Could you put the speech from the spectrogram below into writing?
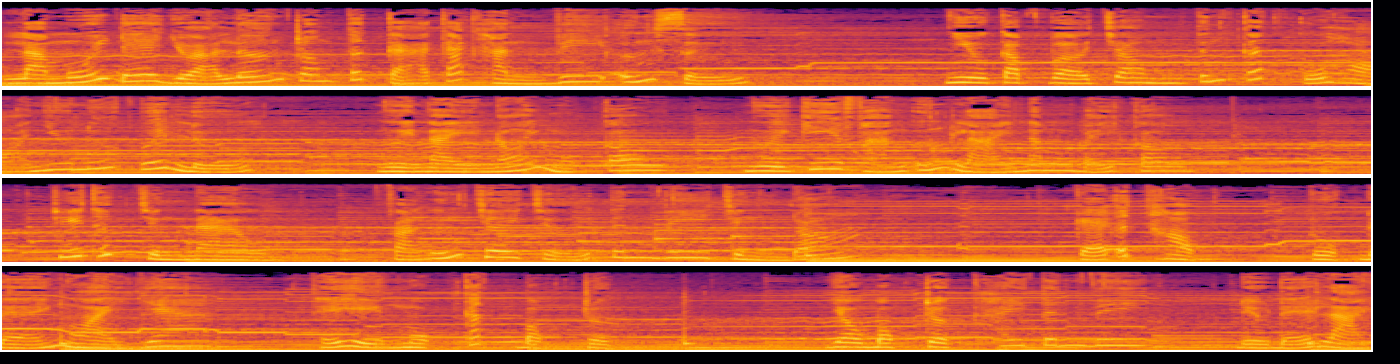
là mối đe dọa lớn trong tất cả các hành vi ứng xử. Nhiều cặp vợ chồng tính cách của họ như nước với lửa. Người này nói một câu, người kia phản ứng lại năm bảy câu. Trí thức chừng nào, phản ứng chơi chữ tinh vi chừng đó. Kẻ ít học, ruột để ngoài da, thể hiện một cách bộc trực. Dầu bộc trực hay tinh vi đều để lại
